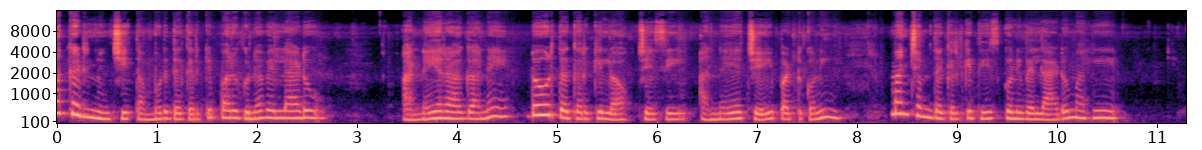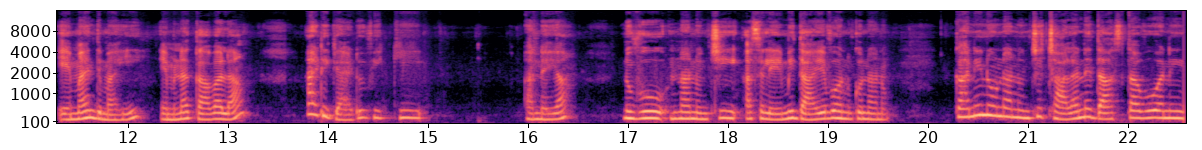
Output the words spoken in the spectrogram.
అక్కడి నుంచి తమ్ముడి దగ్గరికి పరుగున వెళ్ళాడు. అన్నయ్య రాగానే డోర్ దగ్గరికి లాక్ చేసి అన్నయ్య చేయి పట్టుకొని మంచం దగ్గరికి తీసుకుని వెళ్ళాడు మహి. ఏమైంది మహి? ఏమైనా కావాలా? అడిగాడు విక్కీ. అన్నయ్య నువ్వు నా నుంచి అసలేమీ దాయవు అనుకున్నాను. కానీ నువ్వు నా నుంచి చాలానే దాస్తావు అని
